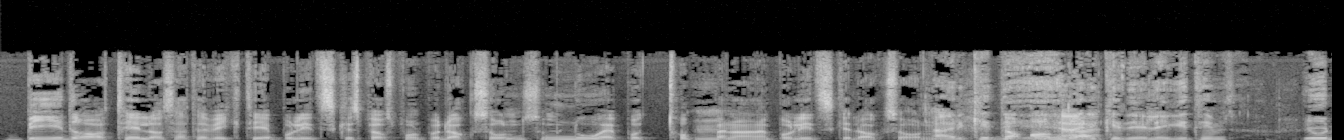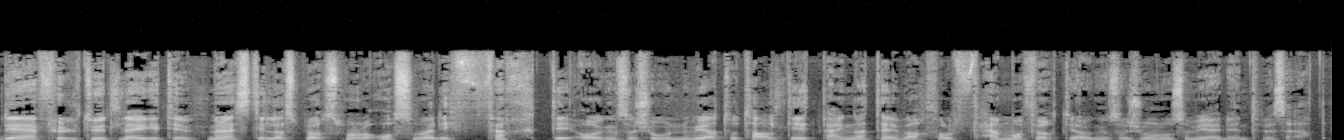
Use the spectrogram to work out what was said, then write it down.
Bidrar til å sette viktige politiske spørsmål på dagsordenen, som nå er på toppen av den politiske dagsordenen. Er ikke det, det andre... er ikke det legitimt? Jo, det er fullt ut legitimt, men jeg stiller spørsmålet også med de 40 organisasjonene. Vi har totalt gitt penger til i hvert fall 45 organisasjoner som vi har identifisert.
